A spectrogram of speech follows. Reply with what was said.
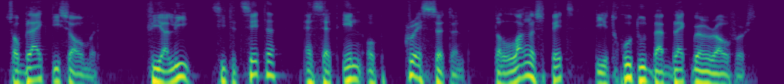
Zo blijkt die zomer. Viali ziet het zitten en zet in op Chris Sutton, de lange spits die het goed doet bij Blackburn Rovers.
